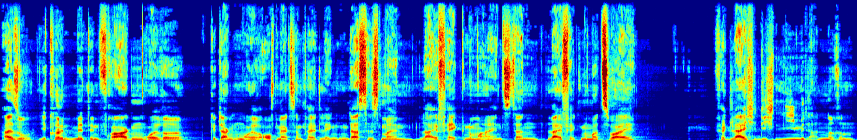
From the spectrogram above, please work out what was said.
Also, ihr könnt mit den Fragen eure Gedanken, eure Aufmerksamkeit lenken. Das ist mein Lifehack Nummer eins. Dann Lifehack Nummer zwei. Vergleiche dich nie mit anderen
